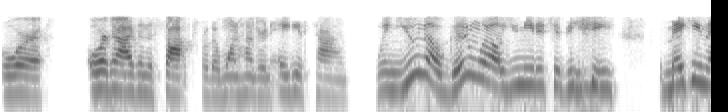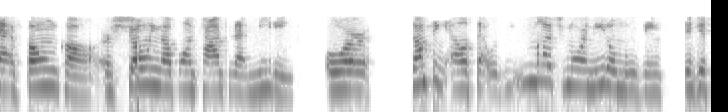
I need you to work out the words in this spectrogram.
or organizing the socks for the 180th time when you know good and well you needed to be making that phone call or showing up on time to that meeting or something else that would be much more needle moving than just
